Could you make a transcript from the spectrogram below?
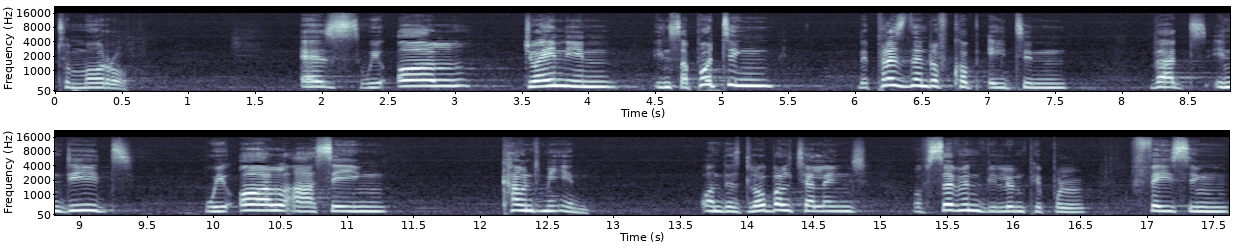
tomorrow. As we all join in in supporting the president of COP18 that indeed we all are saying, count me in on this global challenge of 7 billion people facing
